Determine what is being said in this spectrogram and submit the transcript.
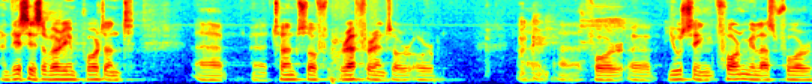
And this is a very important uh, terms of reference or, or uh, uh, for using formulas for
